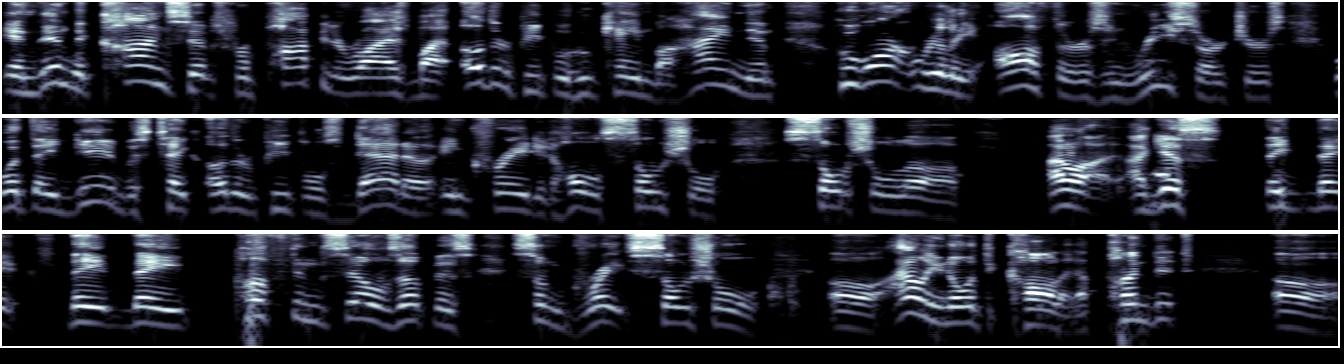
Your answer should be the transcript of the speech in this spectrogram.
And then the concepts were popularized by other people who came behind them who aren't really authors and researchers. What they did was take other people's data and created whole social social uh i don't i guess they they they they puff themselves up as some great social uh i don't even know what to call it a pundit uh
